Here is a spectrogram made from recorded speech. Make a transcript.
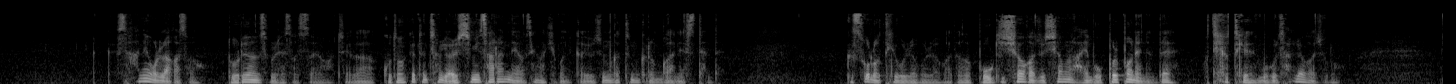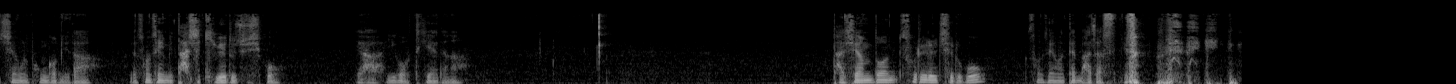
그 산에 올라가서 노래 연습을 했었어요. 제가 고등학교 때는 참 열심히 살았네요. 생각해보니까 요즘 같으면 그런 거 안 했을 텐데 그 소를 어떻게 올려보려고 하다가 목이 쉬어가지고 시험을 아예 못 볼 뻔했는데 어떻게 어떻게 목을 살려가지고 시험을 본 겁니다. 근데 선생님이 다시 기회도 주시고 야 이거 어떻게 해야 되나 다시 한번 소리를 지르고 선생님한테 맞았습니다.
